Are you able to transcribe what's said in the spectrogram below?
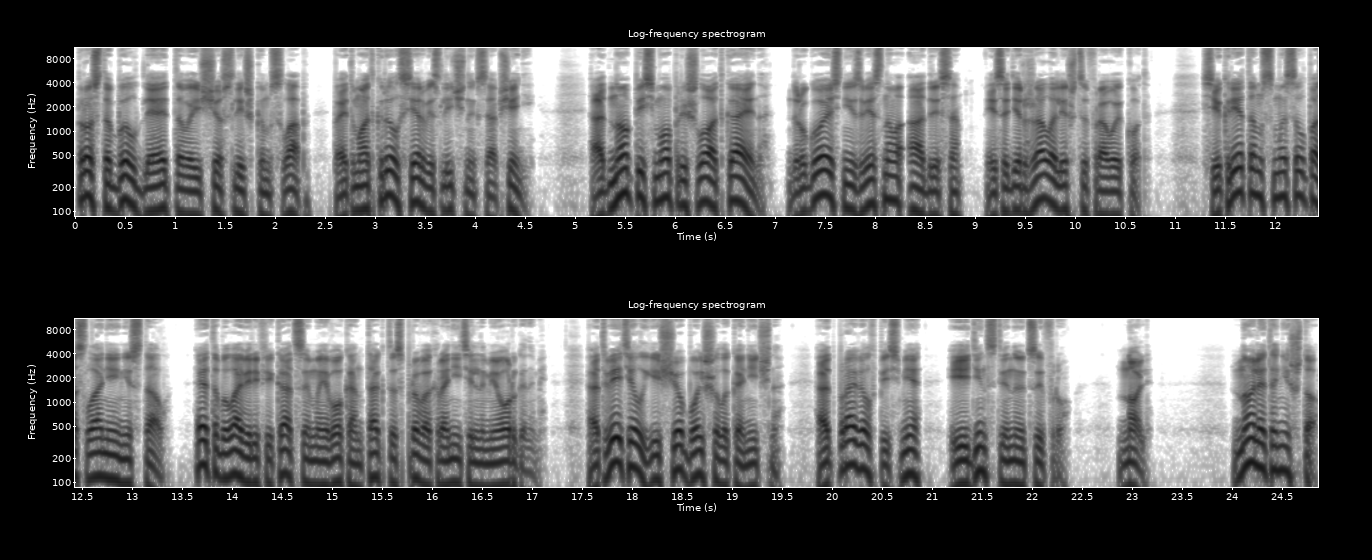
просто был для этого еще слишком слаб, поэтому открыл сервис личных сообщений. Одно письмо пришло от Каина, другое с неизвестного адреса и содержало лишь цифровой код. Секретом смысл послания не стал. Это была верификация моего контакта с правоохранительными органами. Ответил еще больше лаконично. Отправил в письме единственную цифру — ноль. Ноль — это ничто.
